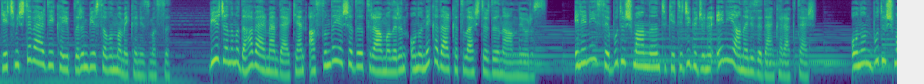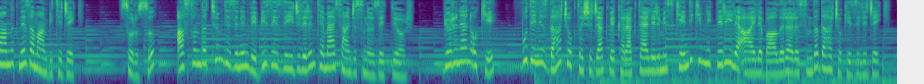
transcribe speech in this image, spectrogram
geçmişte verdiği kayıpların bir savunma mekanizması. Bir canımı daha vermem derken aslında yaşadığı travmaların onu ne kadar katılaştırdığını anlıyoruz. Eleni ise bu düşmanlığın tüketici gücünü en iyi analiz eden karakter. Onun bu düşmanlık ne zaman bitecek? Sorusu, aslında tüm dizinin ve biz izleyicilerin temel sancısını özetliyor. Görünen o ki, bu deniz daha çok taşacak ve karakterlerimiz kendi kimlikleriyle aile bağları arasında daha çok ezilecek.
